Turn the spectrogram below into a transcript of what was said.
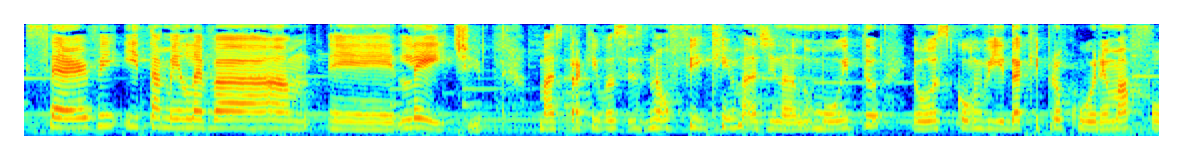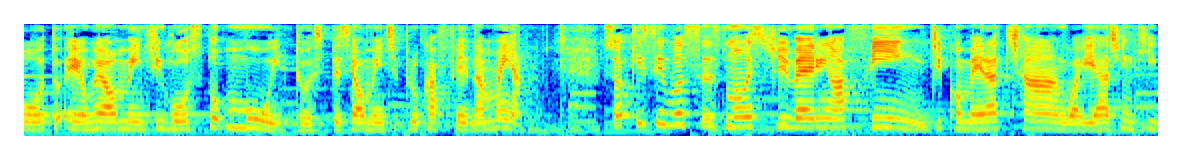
serve e também leva é, leite. Mas para que vocês não fiquem imaginando muito, eu os convido a que procurem uma foto. Eu realmente gosto muito, especialmente para o café da manhã. Só que se vocês não estiverem afim de comer a changua e acham que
